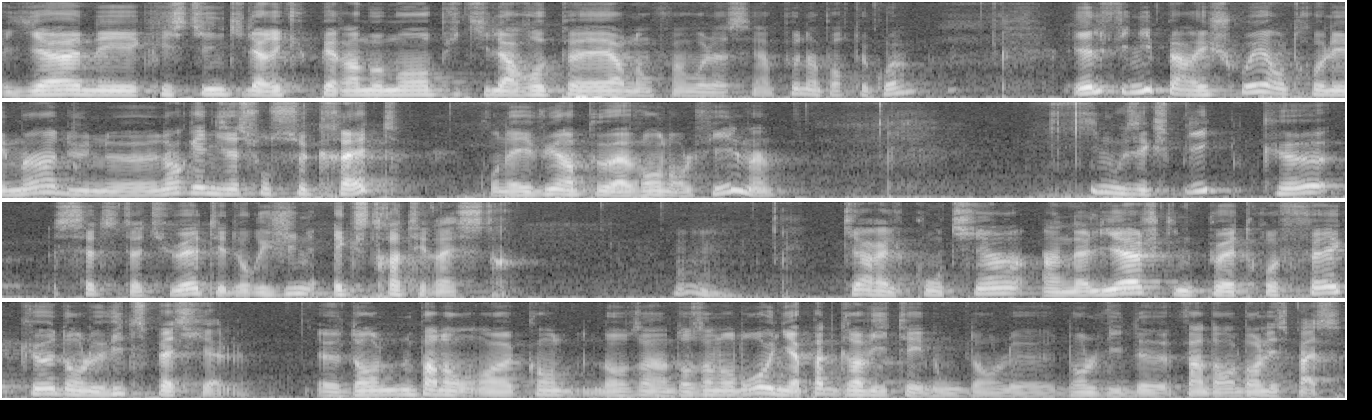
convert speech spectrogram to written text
Yann et Christine qui la récupèrent un moment, puis qui la repèrent. Enfin voilà, c'est un peu n'importe quoi. Et elle finit par échouer entre les mains d'une une organisation secrète, qu'on avait vu un peu avant dans le film, qui nous explique que cette statuette est d'origine extraterrestre. Car elle contient un alliage qui ne peut être fait que dans le vide spatial. Euh, dans, pardon, euh, quand- dans, un, dans un endroit où il n'y a pas de gravité, donc dans le, dans le vide, euh, enfin dans, dans l'espace.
